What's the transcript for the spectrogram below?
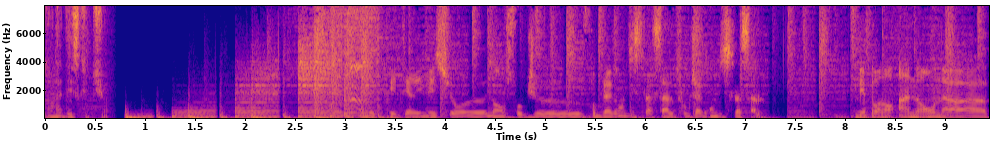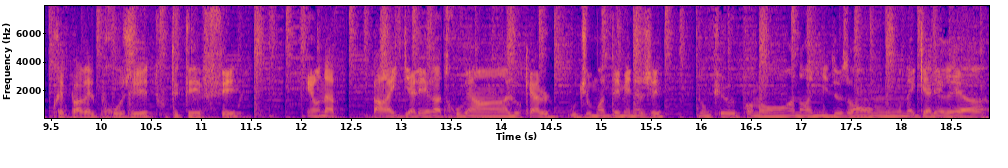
dans la description. Mon esprit est arrivé sur euh, non, faut faut que j'agrandisse la salle, faut que j'agrandisse la salle. Mais pendant un an, on a préparé le projet, tout était fait. Et on a, pareil, galéré à trouver un local, ou du moins déménager. Donc euh, pendant un an et demi, deux ans, on a galéré à,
